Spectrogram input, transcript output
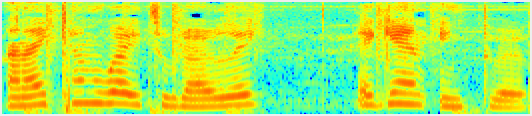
and I can't wait to graduate again in 12.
